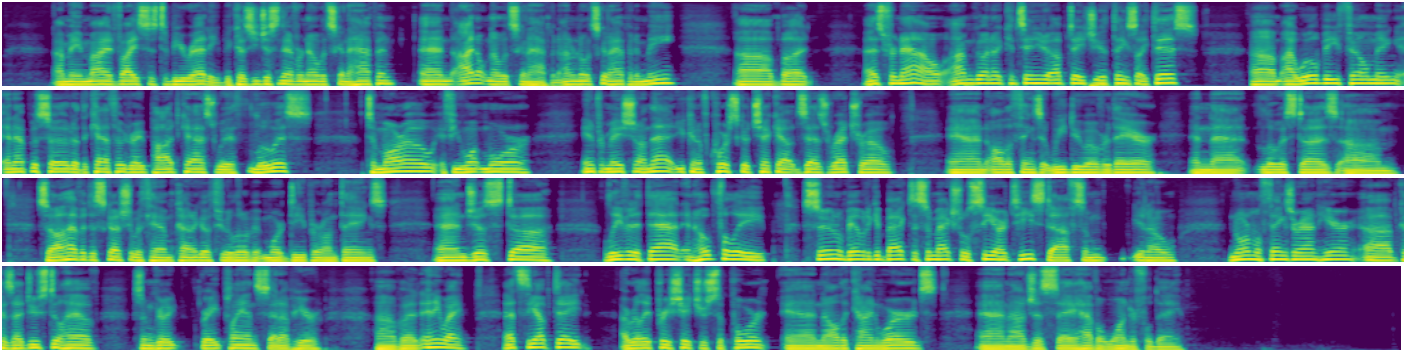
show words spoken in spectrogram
I mean, my advice is to be ready because you just never know what's going to happen. And I don't know what's going to happen. I don't know what's going to happen to me. Uh, but as for now, I'm going to continue to update you with things like this. Um, I will be filming an episode of the Cathode Ray podcast with Lewis tomorrow. If you want more information on that, you can, of course, go check out Zez Retro and all the things that we do over there and that Lewis does. Um, so I'll have a discussion with him, kind of go through a little bit more deeper on things and just uh, leave it at that. And hopefully soon we'll be able to get back to some actual CRT stuff, some, you know, normal things around here uh, because I do still have some great, great plans set up here. Uh, but anyway, that's the update. I really appreciate your support and all the kind words. And I'll just say, have a wonderful day.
